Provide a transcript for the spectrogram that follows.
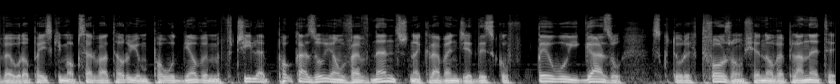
w Europejskim Obserwatorium Południowym w Chile pokazują wewnętrzne krawędzie dysków pyłu i gazu, z których tworzą się nowe planety.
